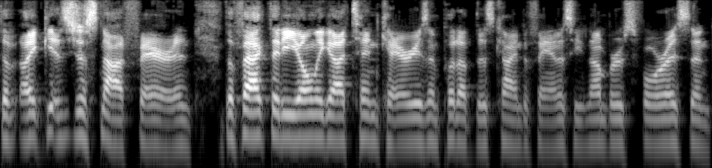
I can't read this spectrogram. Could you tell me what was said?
Like it's just not fair, and the fact that he only got ten carries and put up this kind of fantasy numbers for us, and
